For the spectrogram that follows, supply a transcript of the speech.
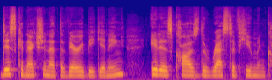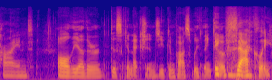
disconnection at the very beginning it has caused the rest of humankind All the other disconnections you can possibly think of. exactly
